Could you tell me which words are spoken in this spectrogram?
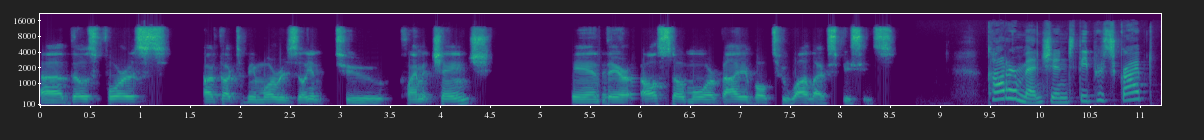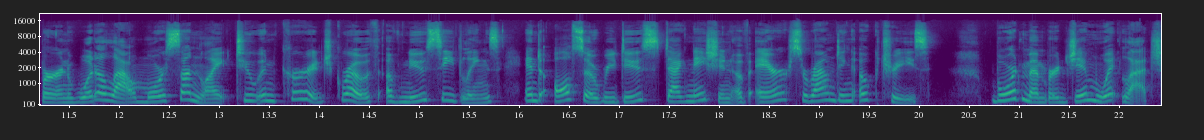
Uh, those forests are thought to be more resilient to climate change and they are also more valuable to wildlife species. Cotter mentioned the prescribed burn would allow more sunlight to encourage growth of new seedlings and also reduce stagnation of air surrounding oak trees. Board member Jim Whitlatch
